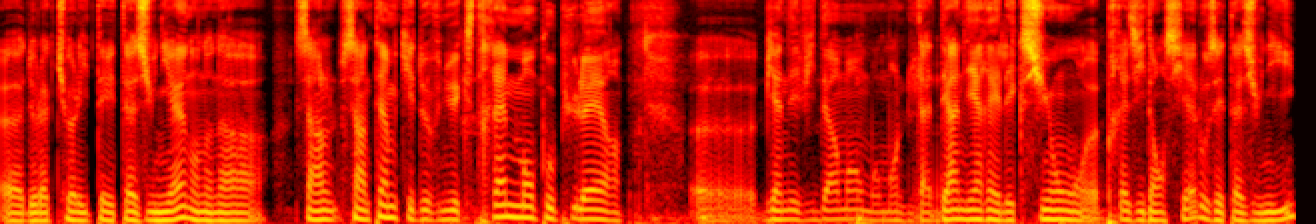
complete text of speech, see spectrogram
de l'actualité états-unienne. On en a c'est un, terme qui est devenu extrêmement populaire, euh, bien évidemment, au moment de la dernière élection euh, présidentielle aux États-Unis.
